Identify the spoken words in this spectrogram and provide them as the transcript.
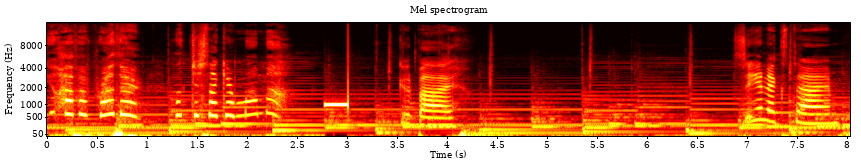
You have a brother! Look just like your mama! Goodbye. See you next time.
